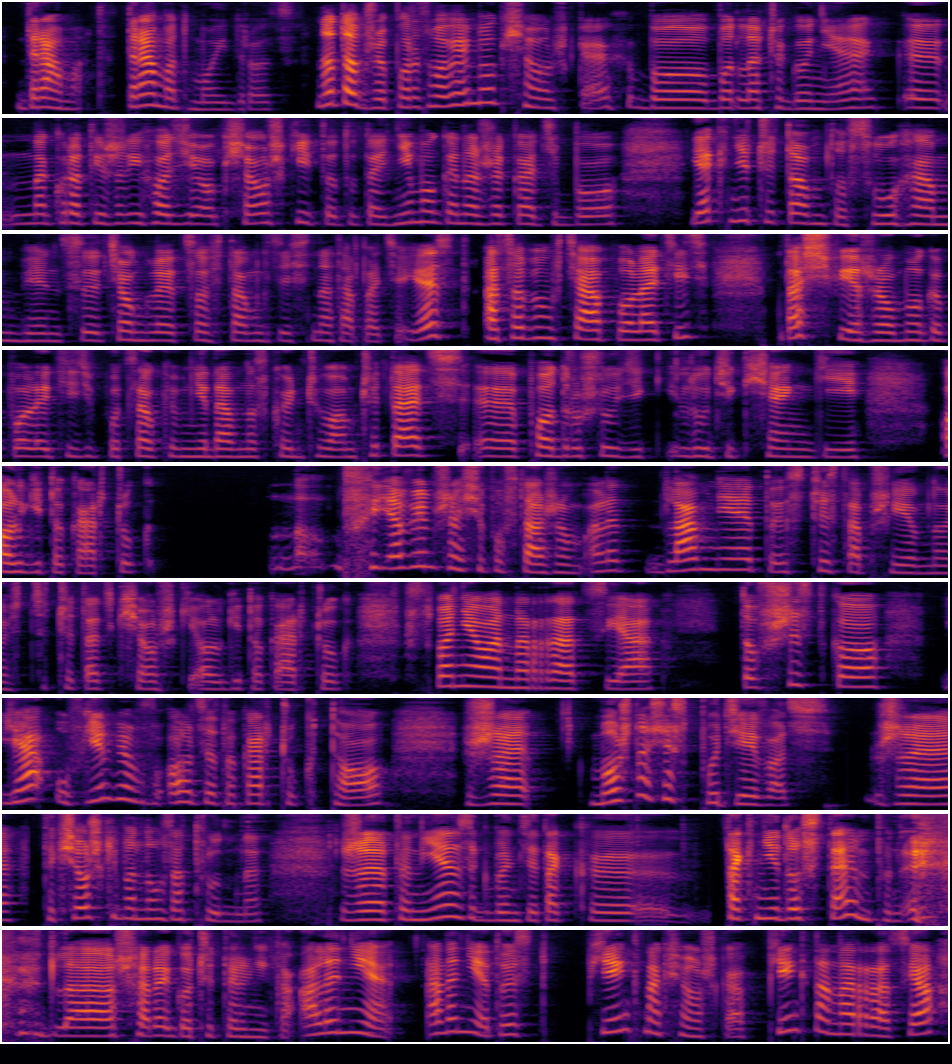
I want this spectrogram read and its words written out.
Dramat, dramat moi drodzy. No dobrze, porozmawiamy o książkach, bo, bo dlaczego nie? Akurat jeżeli chodzi o książki, to tutaj nie mogę narzekać, bo jak nie czytam, to słucham, więc ciągle coś tam gdzieś na tapecie jest. A co bym chciała polecić? Na świeżo mogę polecić, bo całkiem niedawno skończyłam czytać y, Podróż ludzi, ludzi księgi Olgi Tokarczuk no, ja wiem, że się powtarzam, ale dla mnie to jest czysta przyjemność czytać książki Olgi Tokarczuk. Wspaniała narracja. To wszystko. Ja uwielbiam w Oldze Tokarczuk to, że można się spodziewać, że te książki będą za trudne, że ten język będzie tak, e, tak niedostępny dla szarego czytelnika. Ale nie, ale nie, to jest piękna książka, piękna narracja,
